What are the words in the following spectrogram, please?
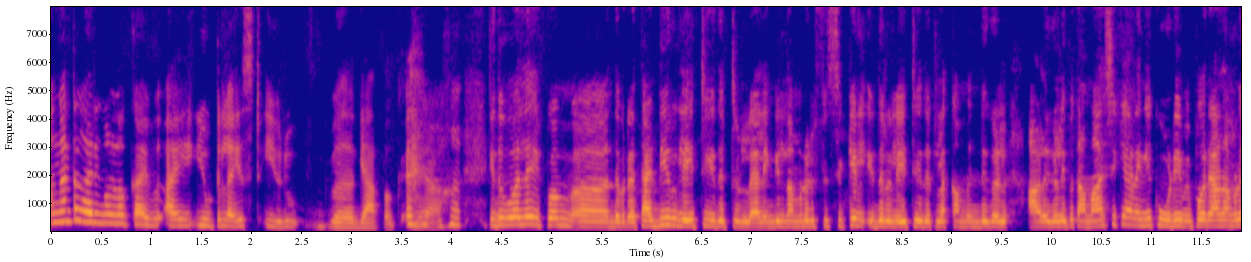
അങ്ങനത്തെ കാര്യങ്ങളിലൊക്കെ ഐ ഐ യൂട്ടിലൈസ്ഡ് ഈ ഒരു ഗ്യാപ്പ് ഒക്കെ ഇതുപോലെ ഇപ്പം എന്താ പറയാ തടി റിലേറ്റ് ചെയ്തിട്ടുള്ള അല്ലെങ്കിൽ നമ്മുടെ ഒരു ഫിസിക്കൽ ഇത് റിലേറ്റ് ചെയ്തിട്ടുള്ള കമന്റുകൾ ആളുകൾ ഇപ്പൊ തമാശക്കാണെങ്കിൽ കൂടിയും ഇപ്പൊ ഒരാൾ നമ്മൾ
